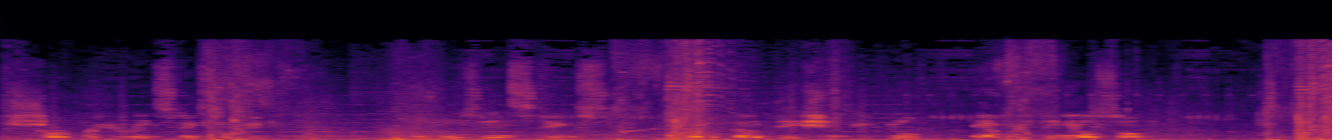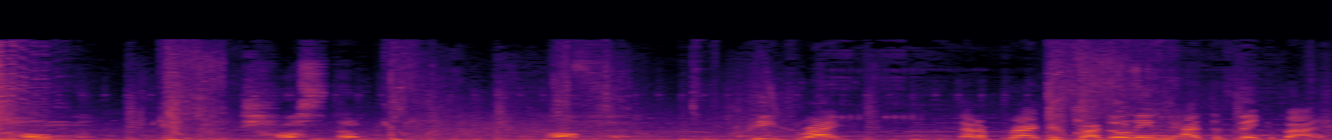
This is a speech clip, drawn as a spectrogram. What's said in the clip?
the sharper your instincts will be. And those instincts are the foundation you build everything else on. Hone them. Trust them. Love them. Pete's right. Gotta practice so I don't even have to think about it.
